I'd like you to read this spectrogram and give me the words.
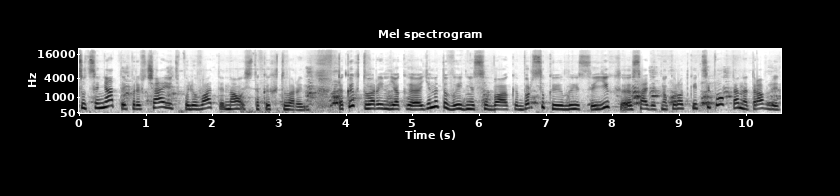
цуценяти привчають полювати на ось таких тварин. Таких тварин, як е, єнотовидні собаки, борсуки, лиси, їх е, садять на короткий ціпок та натравлюють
